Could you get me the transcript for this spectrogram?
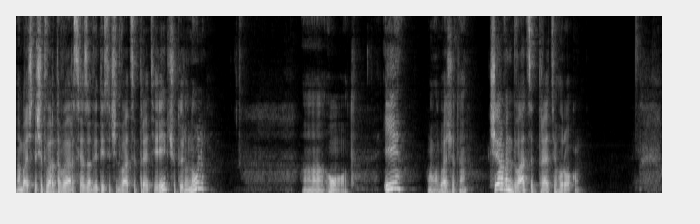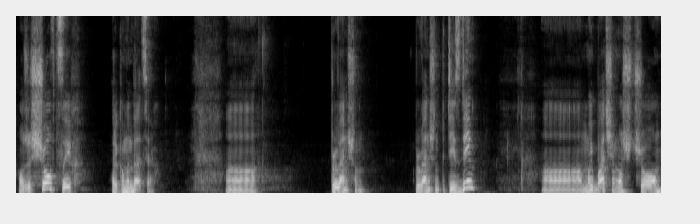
Бачите, четверта версія за 2023 рік 4.0. От. І, от, бачите, червень 23 року. Отже, що в цих рекомендаціях? Prevention. Prevention PTSD ми бачимо, що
